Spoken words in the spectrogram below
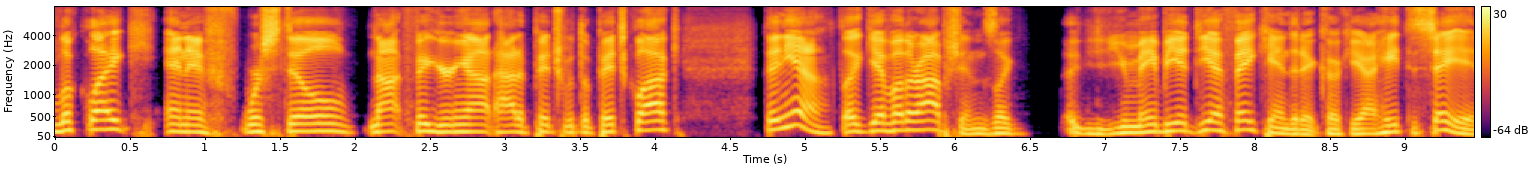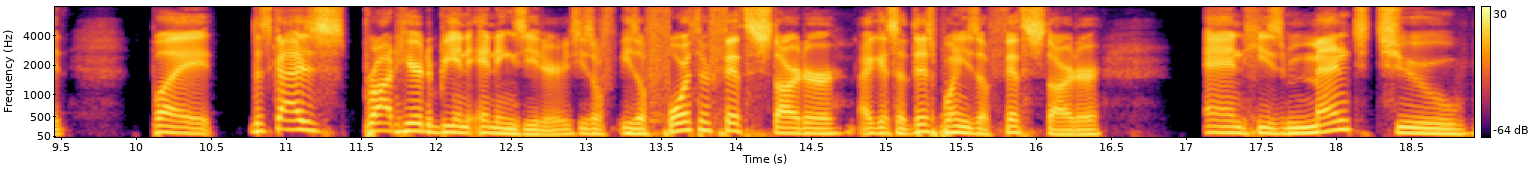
look like, and if we're still not figuring out how to pitch with the pitch clock, then yeah, like you have other options. Like you may be a DFA candidate, Cookie. I hate to say it, but this guy's brought here to be an innings eater. He's a he's a fourth or fifth starter. I guess at this point he's a fifth starter, and he's meant to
